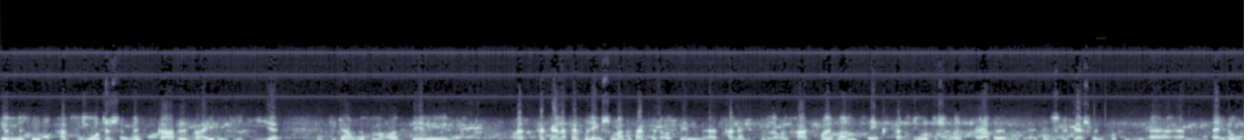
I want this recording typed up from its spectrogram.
wir müssen die patriotische Mistgabel sein, die, die, die da oben aus den was Tatjana Fesseling schon mal gesagt hat, aus den äh, Palästen und Rathäusern trägt, patriotische Mistgabel, finde ich eine sehr schöne Wortwendung, äh, ähm,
